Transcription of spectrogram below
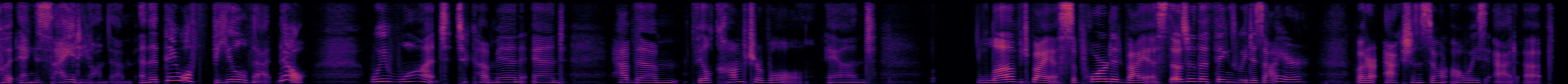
put anxiety on them and that they will feel that. No, we want to come in and have them feel comfortable and loved by us, supported by us. Those are the things we desire, but our actions don't always add up.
